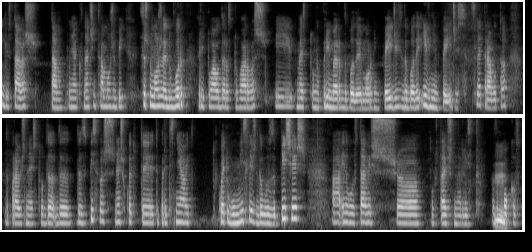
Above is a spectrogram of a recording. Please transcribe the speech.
и ги оставяш там по някакъв начин. Това може би също може да е добър ритуал да разтоварваш и вместо, например, да бъде morning pages, да бъде evening pages. След работа да правиш нещо, да, да, да записваш нещо, което те, те притеснява и което го мислиш, да го запишеш а, и да го оставиш, а, да оставиш на лист за mm. по-късно,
